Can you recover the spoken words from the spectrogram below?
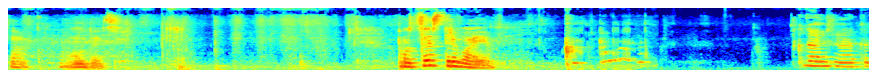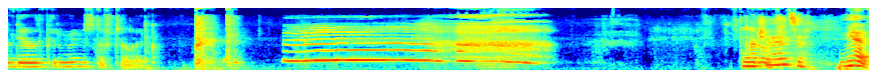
Так, молодець. Процес триває. Кто не знает, как делать пельмени, ставьте лайк. Получається? Нет.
